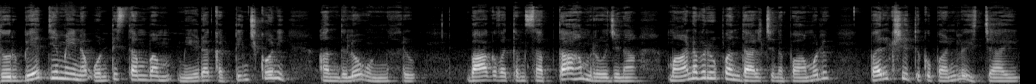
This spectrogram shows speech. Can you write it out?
దుర్భేద్యమైన ఒంటి స్తంభం మేడ కట్టించుకొని అందులో ఉన్నారు. భాగవతం సప్తాహం రోజున మానవ రూపం దాల్చిన పాములు పరీక్షిత్తుకు పండ్లు ఇచ్చాయి.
